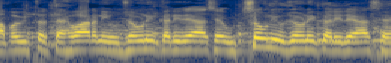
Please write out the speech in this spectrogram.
આ પવિત્ર તહેવારની ઉજવણી કરી રહ્યા છે, ઉત્સવની ઉજવણી કરી રહ્યા છે.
